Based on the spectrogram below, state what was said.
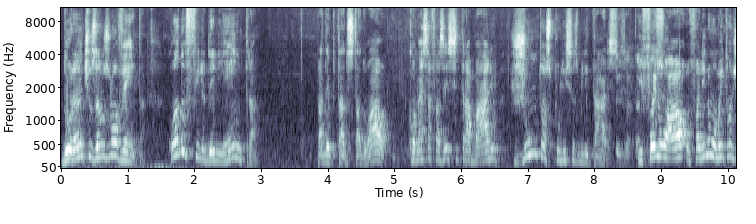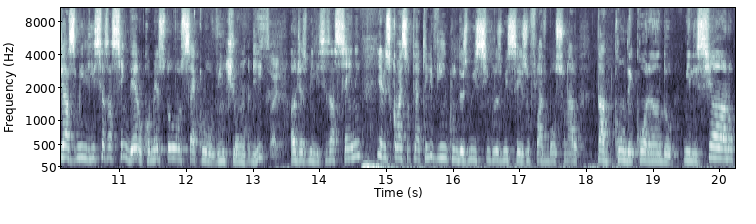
durante os anos 90. Quando o filho dele entra para deputado estadual, começa a fazer esse trabalho junto às polícias militares. Exatamente. E foi, no, foi ali no momento onde as milícias acenderam, começo do século XXI ali, onde as milícias acendem e eles começam a ter aquele vínculo. Em 2005, 2006, o Flávio Bolsonaro tá condecorando miliciano,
